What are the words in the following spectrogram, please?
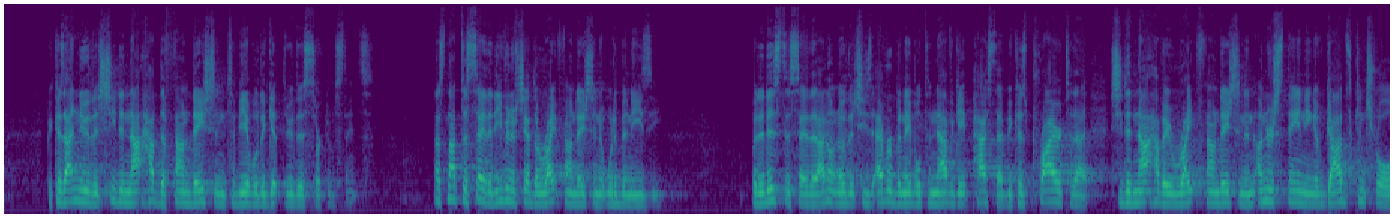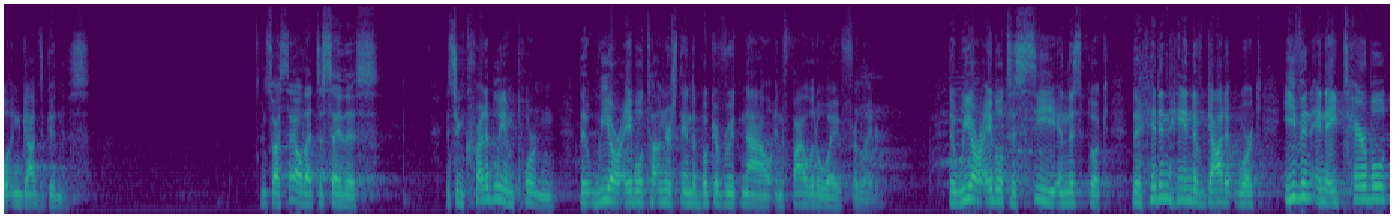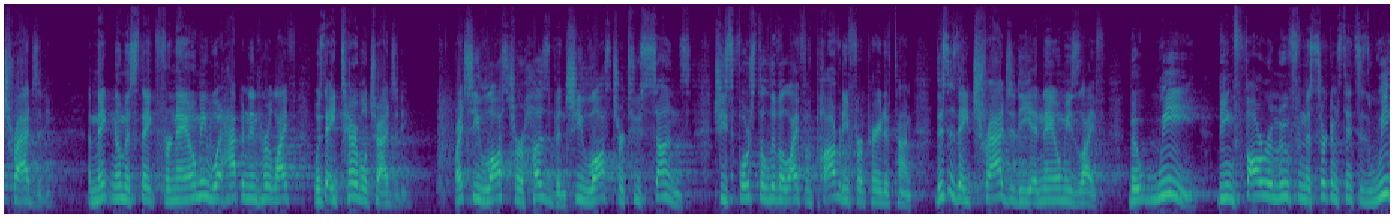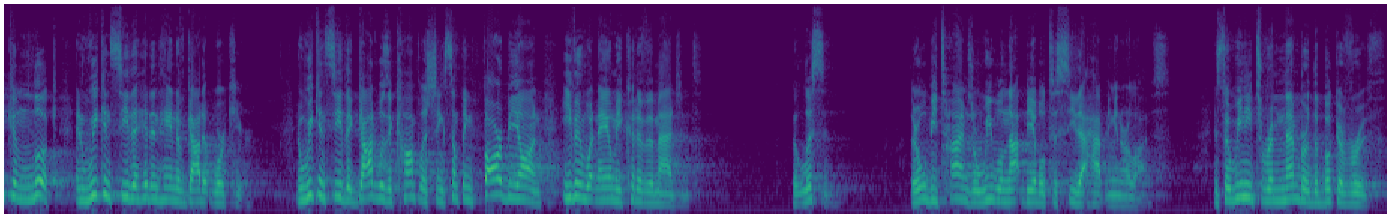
because I knew that she did not have the foundation to be able to get through this circumstance. That's not to say that even if she had the right foundation, it would have been easy. But it is to say that I don't know that she's ever been able to navigate past that because prior to that, she did not have a right foundation and understanding of God's control and God's goodness. And so I say all that to say this it's incredibly important that we are able to understand the book of Ruth now and file it away for later. That we are able to see in this book the hidden hand of God at work, even in a terrible tragedy and make no mistake, for Naomi, what happened in her life was a terrible tragedy. Right? She lost her husband, she lost her two sons. She's forced to live a life of poverty for a period of time. This is a tragedy in Naomi's life. But we, being far removed from the circumstances, we can look and we can see the hidden hand of God at work here. And we can see that God was accomplishing something far beyond even what Naomi could have imagined. But listen, there will be times where we will not be able to see that happening in our lives. And so we need to remember the book of Ruth.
